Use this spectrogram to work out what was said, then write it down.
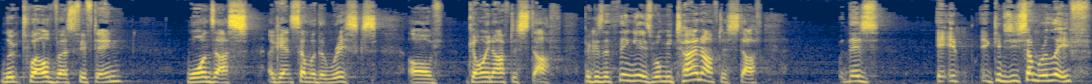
Luke 12, verse 15, warns us against some of the risks of going after stuff. Because the thing is, when we turn after stuff, there's, it, it gives you some relief,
